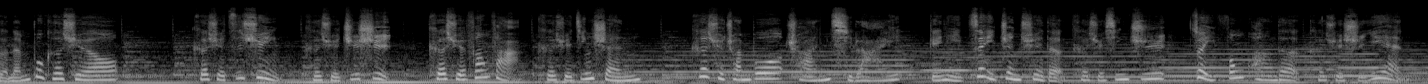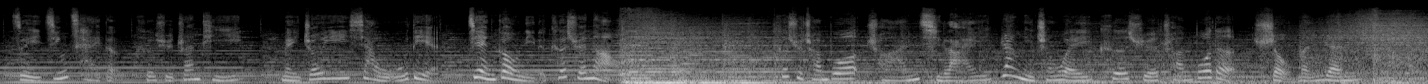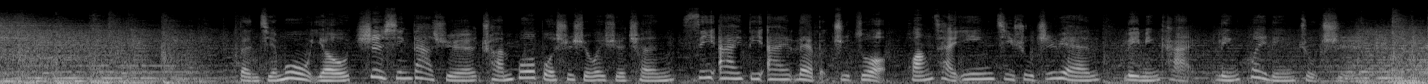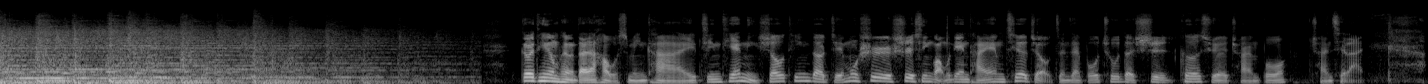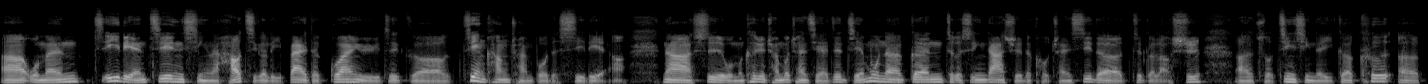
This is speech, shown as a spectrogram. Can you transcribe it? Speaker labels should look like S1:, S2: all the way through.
S1: 可能不科学哦。科学资讯、科学知识、科学方法、科学精神，科学传播传起来，给你最正确的科学新知，最疯狂的科学实验，最精彩的科学专题。每周一下午五点，建构你的科学脑。科学传播传起来，让你成为科学传播的守门人。本节目由世新大学传播博士学位学程 CIDI Lab 制作，黄彩英技术支援，李明凯、林慧玲主持。
S2: 各位听众朋友，大家好，我是明凯。今天你收听的节目是世新广播电台 M 七二九，正在播出的是科学传播传起来。啊，我们一连进行了好几个礼拜的关于这个健康传播的系列啊，那是我们科学传播传起来这节目呢，跟这个世新大学的口传系的这个老师呃所进行的一个科呃。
